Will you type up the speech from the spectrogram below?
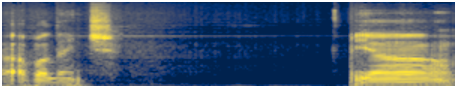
avalanche. Yeah.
